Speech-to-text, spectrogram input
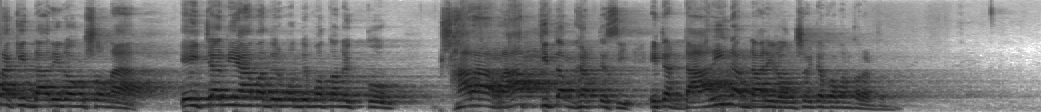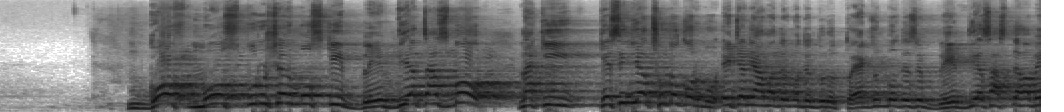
নাকি দাড়ির অংশ না? এইটা নিয়ে আমাদের মধ্যে মতানৈক্য সারা রাত কিতাব ঘাটতেছি। এটা দাড়ি না দাড়ির অংশ? এটা প্রমাণ করার জন্য। গোফ মোষ পুরুষের মোষ কি ব্লেড দিয়া চাষবো নাকি কেসি দিয়া ছোট করব? এটা নিয়ে আমাদের মধ্যে দূরত্ব। একজন বলতেছে ব্লেড দিয়ে চাষতে হবে।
